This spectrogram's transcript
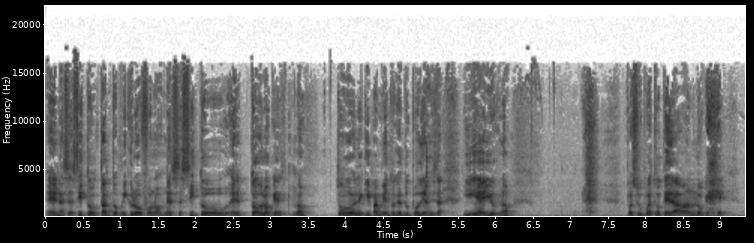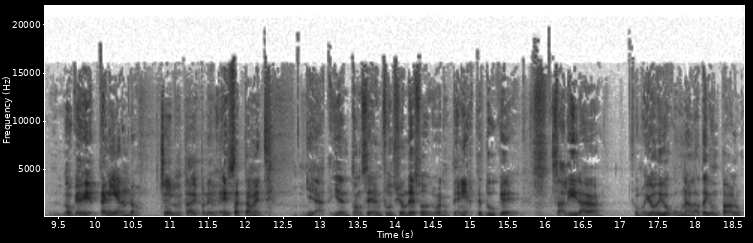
eh, necesito tantos micrófonos, necesito eh, todo lo que, ¿no? Todo el equipamiento que tú podías necesitar. Y ellos, ¿no? Por supuesto, te daban lo que, lo que tenían, ¿no? Sí, lo que estaba disponible. Exactamente. Ya. Y entonces, en función de eso, bueno, tenías que tú que salir a, como yo digo, con una lata y un palo,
